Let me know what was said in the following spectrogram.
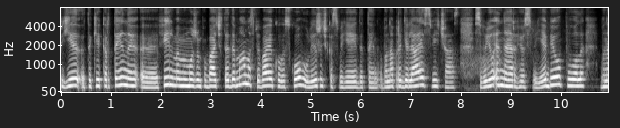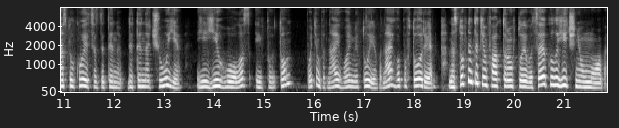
є такі картини, е, фільми ми можемо побачити, де мама співає колискову у ліжечка своєї дитини. Вона приділяє свій час, свою енергію, своє біополе. Вона спілкується з дитиною. Дитина чує її голос, і потім потім вона його імітує, вона його повторює. Наступним таким фактором впливу це екологічні умови.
